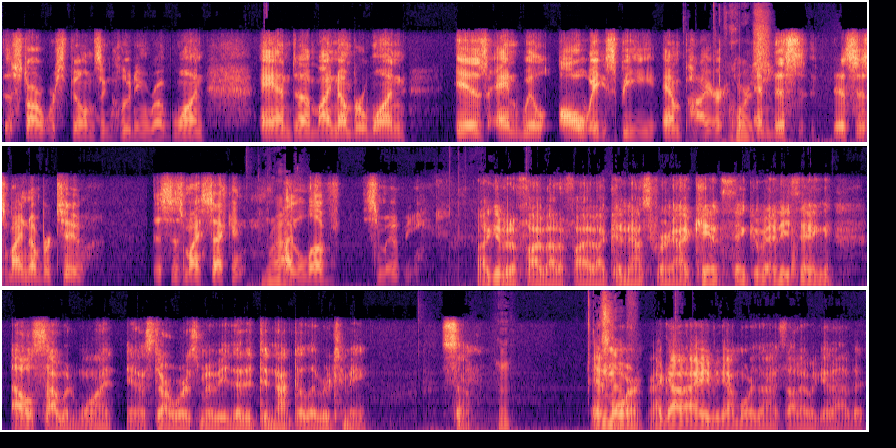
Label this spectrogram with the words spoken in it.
the Star Wars films, including Rogue One. And uh, my number one is and will always be Empire. Of course. And this this is my number two. This is my second. Wow. I love this movie. I give it a five out of five. I couldn't ask for. Any, I can't think of anything else I would want in a Star Wars movie that it did not deliver to me. So, and That's more. I got. I even got more than I thought I would get out of it.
